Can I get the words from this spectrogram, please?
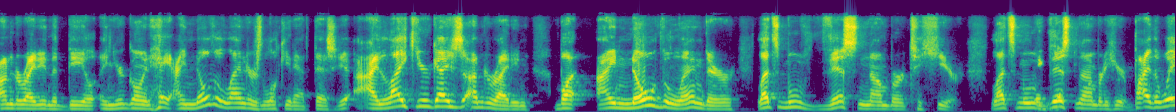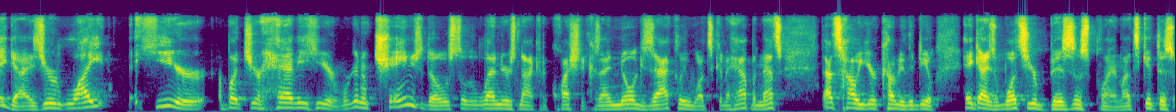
underwriting the deal and you're going, Hey, I know the lender's looking at this. I like your guys' underwriting, but I know the lender. Let's move this number to here. Let's move exactly. this number to here. By the way, guys, you're light here, but you're heavy here. We're going to change those so the lender's not going to question it because I know exactly what's going to happen. That's that's how you're coming to the deal. Hey guys, what's your business plan? Let's get this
